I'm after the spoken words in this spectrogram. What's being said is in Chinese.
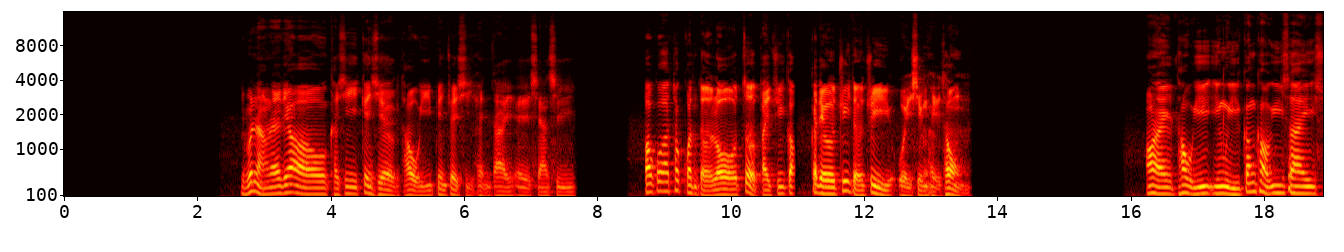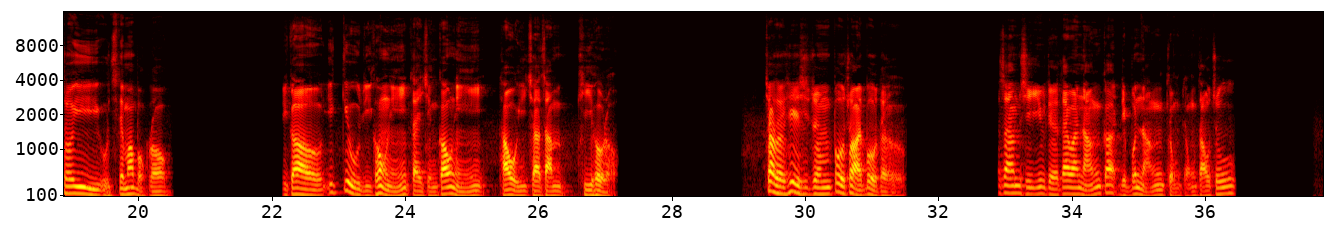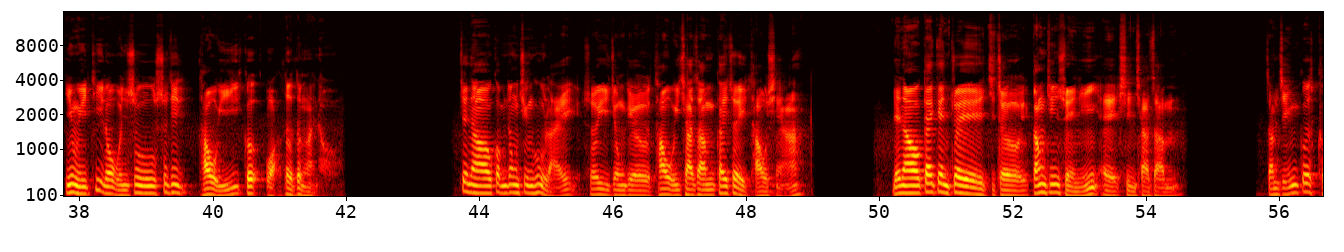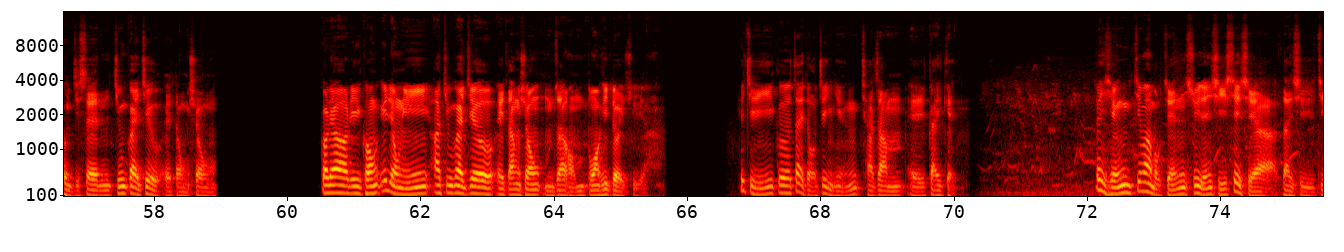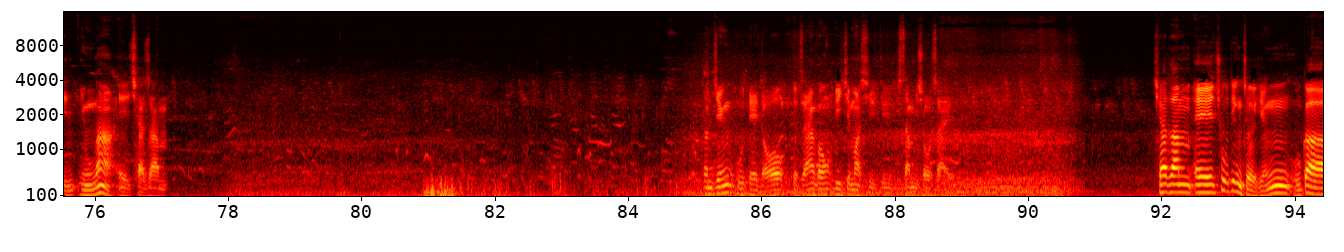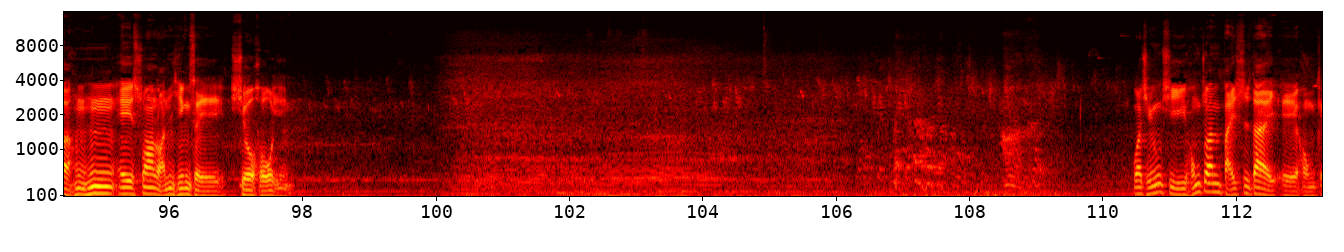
日本人来了后，开始建设头位，变做是现代的城市，包括拓宽道路做排水沟，甲着水道水卫生系统。后来头位因为港口淤塞，所以有一点仔没落。直到一九二零年，大正九年，头围车站起好了。照着迄个时阵报纸的报道，车站是由着台湾人甲日本人共同投资，因为铁路运输使得头围搁活倒转来了。然后国民党政府来，所以将着头围车站改做头城。然后改建做一座钢筋水泥的新车站，站前阁放一线蒋介石的铜像。到了二零一六年，啊，蒋介石的铜像毋知互搬去倒去啊。迄一年阁再度进行车站的改建，变成即马目前虽然是细小，但是真优雅的车站。感情有地图，就知影讲你即马是伫什么所在。车站的厝顶造型有甲远远的山峦形势相呼应。外墙是红砖白世代的风格。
